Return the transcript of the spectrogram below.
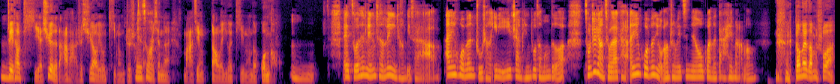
嗯这套铁血的打法是需要有体能支撑的。没错而现在马竞到了一个体能的关口。嗯，哎，昨天凌晨另一场比赛啊，埃因霍温主场一比一战平多特蒙德。从这场球来看，埃因霍温有望成为今年欧冠的大黑马吗？刚才咱们说啊，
